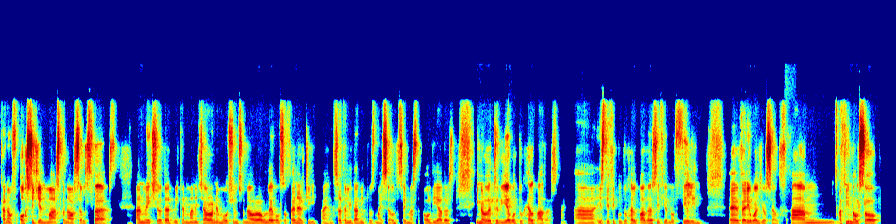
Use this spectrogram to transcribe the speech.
kind of oxygen mask on ourselves first and make sure that we can manage our own emotions and our own levels of energy. Right? And certainly that includes myself, same as all the others, in order to be able to help others. Right? Uh, it's difficult to help others if you're not feeling uh, very well yourself. Um, I think also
